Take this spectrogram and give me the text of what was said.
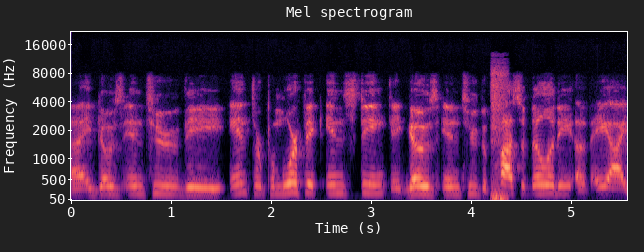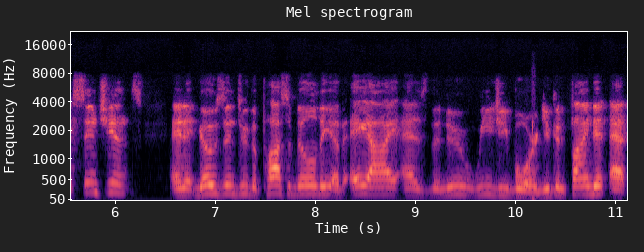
Uh, it goes into the anthropomorphic instinct. It goes into the possibility of AI sentience, and it goes into the possibility of AI as the new Ouija board. You can find it at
